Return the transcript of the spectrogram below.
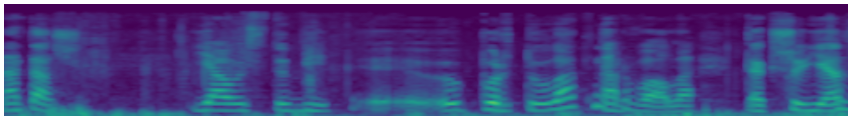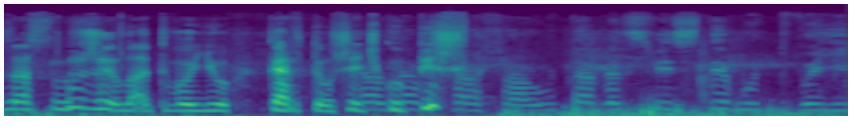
Наташ, я ось тобі е, портулак нарвала, так що я заслужила твою картошечку. Піш... Саша, у тебе свістимуть твої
